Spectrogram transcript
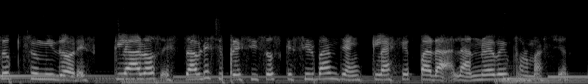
subsumidores, claros, estables y precisos que sirvan de anclaje para la nueva información.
